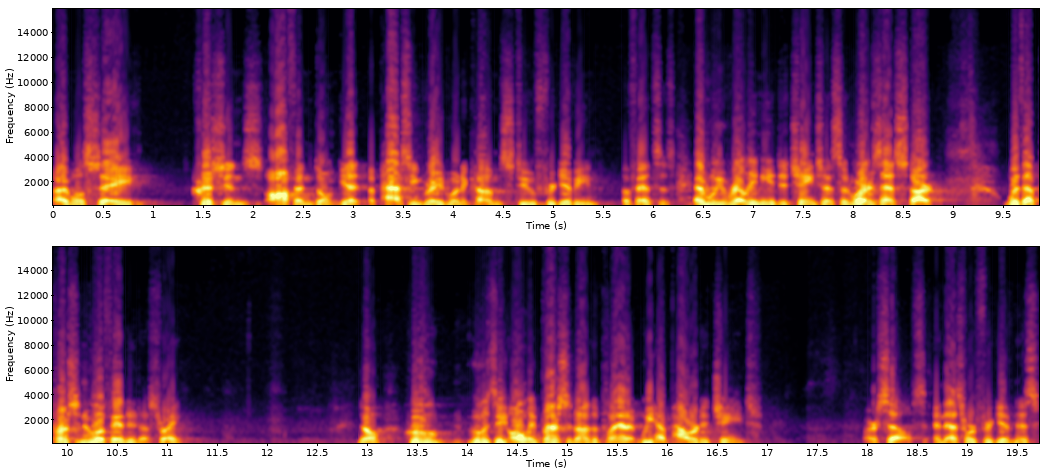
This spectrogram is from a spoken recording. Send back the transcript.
I will say Christians often don't get a passing grade when it comes to forgiving offenses. And we really need to change this. And where does that start? With that person who offended us, right? No. Who, who is the only person on the planet we have power to change? Ourselves. And that's where forgiveness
